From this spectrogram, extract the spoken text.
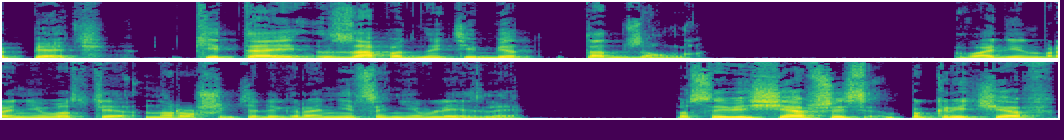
5. Китай, Западный Тибет, Тадзонг. В один броневоз те нарушители границы не влезли. Посовещавшись, покричав,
